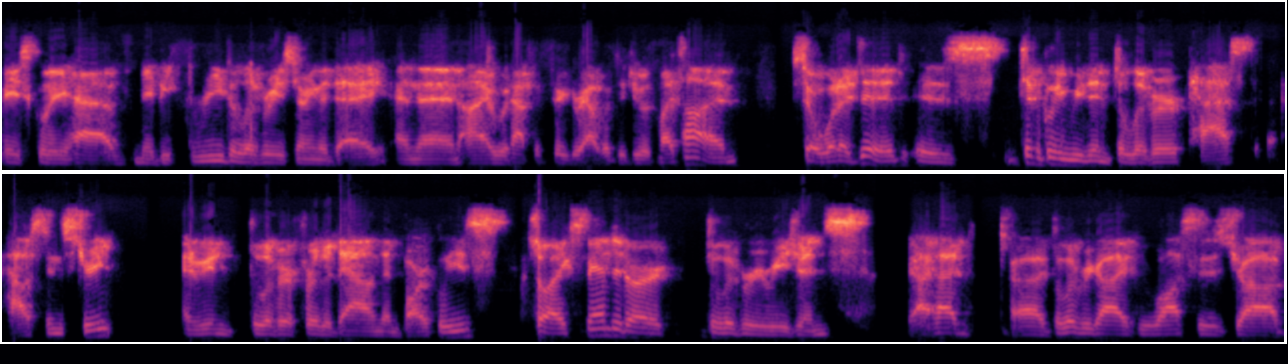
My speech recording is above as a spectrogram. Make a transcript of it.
basically have maybe three deliveries during the day. And then I would have to figure out what to do with my time. So what I did is typically we didn't deliver past Houston Street and we didn't deliver further down than Barclays. So I expanded our delivery regions. I had a delivery guy who lost his job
